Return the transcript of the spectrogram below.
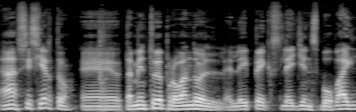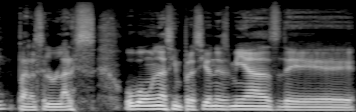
Ah, sí, cierto. Eh, también estuve probando el, Apex Legends Mobile para celulares. Hubo unas impresiones mías de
